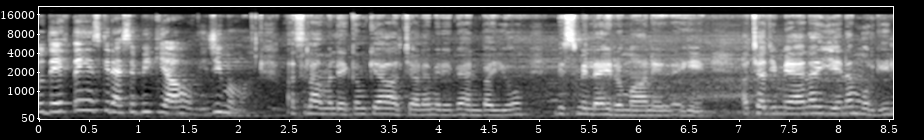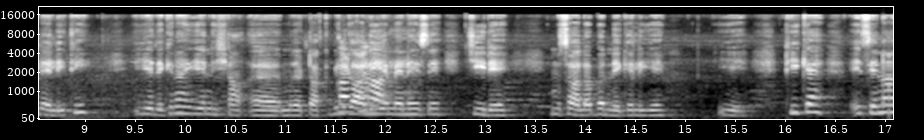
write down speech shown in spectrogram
तो देखते हैं इसकी रेसिपी क्या होगी। जी ममा अस्सलाम वालेकुम क्या हाल चाल है मेरे बहन भाइयों? बिस्मिल्लाहिर्रहमान रहीम अच्छा जी मैं ना ये ना मुर्गी ले ली थी। ये देखे ना ये निशान मतलब टक भी लगा ली है। मैंने इसे चीरे मसाला बनने के लिए। ये ठीक है? इसे ना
